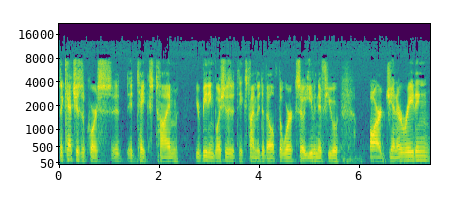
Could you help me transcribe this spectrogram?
the catch is, of course, it, it takes time. You're beating bushes. It takes time to develop the work. So even if you are generating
